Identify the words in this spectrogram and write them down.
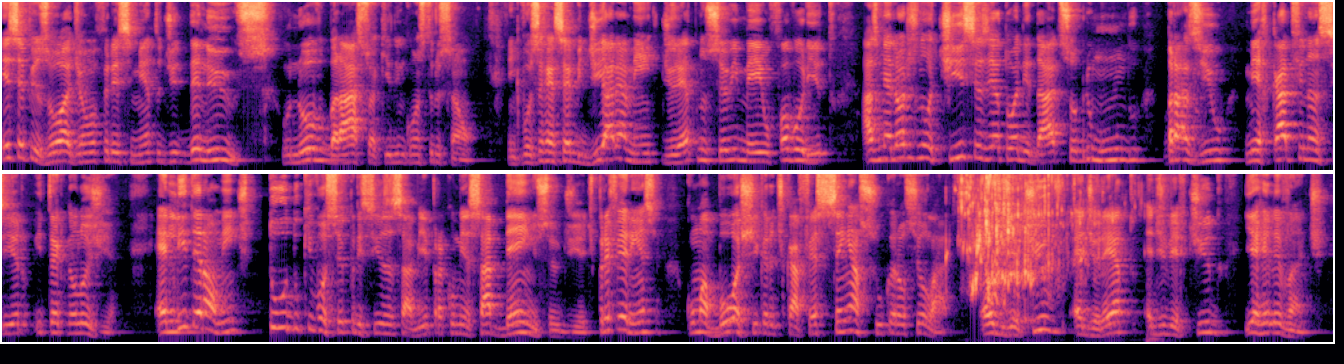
Esse episódio é um oferecimento de The News, o novo braço aqui do Em Construção, em que você recebe diariamente, direto no seu e-mail favorito, as melhores notícias e atualidades sobre o mundo, Brasil, mercado financeiro e tecnologia. É literalmente tudo o que você precisa saber para começar bem o seu dia, de preferência com uma boa xícara de café sem açúcar ao seu lado. É objetivo, é direto, é divertido e é relevante.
